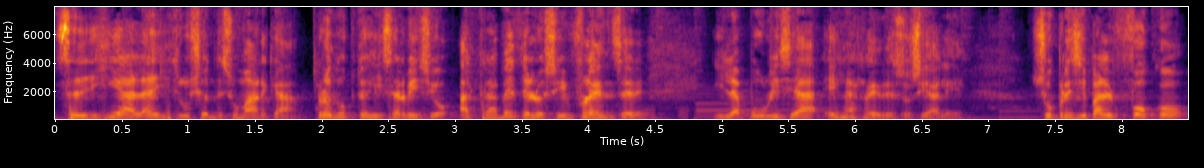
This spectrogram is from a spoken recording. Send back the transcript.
se dirigía a la distribución de su marca, productos y servicios a través de los influencers y la publicidad en las redes sociales. Su principal foco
